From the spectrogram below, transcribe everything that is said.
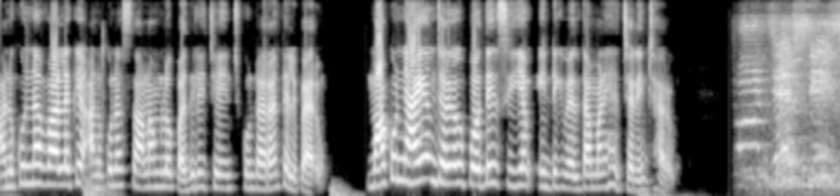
అనుకున్న వాళ్ళకి అనుకున్న స్థానంలో బదిలీ చేయించుకుంటారని తెలిపారు. మాకు న్యాయం జరగకపోతే సీఎం ఇంటికి వెళ్తామని హెచ్చరించారు. Justice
